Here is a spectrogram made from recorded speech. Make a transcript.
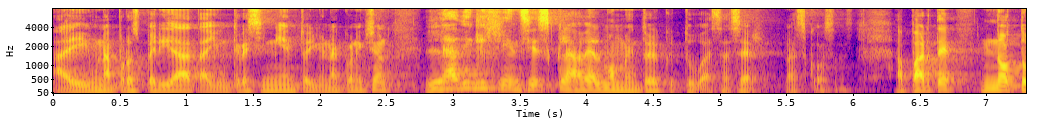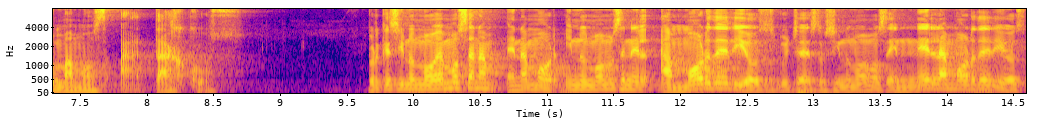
hay una prosperidad, hay un crecimiento, hay una conexión. La diligencia es clave al momento de que tú vas a hacer las cosas. Aparte, no tomamos atajos. Porque si nos movemos en, amor y nos movemos en el amor de Dios, escucha esto, si nos movemos en el amor de Dios,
